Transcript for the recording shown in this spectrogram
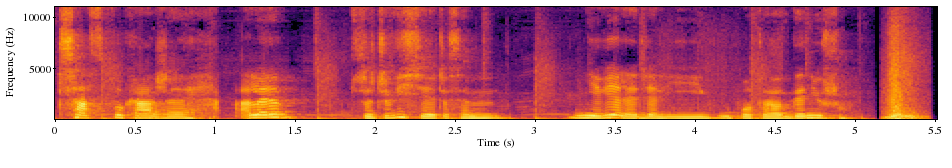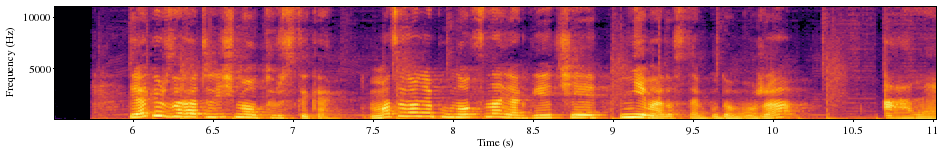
czas pokaże, ale rzeczywiście czasem niewiele dzieli głupotę od geniuszu. Jak już zahaczyliśmy o turystykę, Macedonia Północna, jak wiecie, nie ma dostępu do morza, ale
